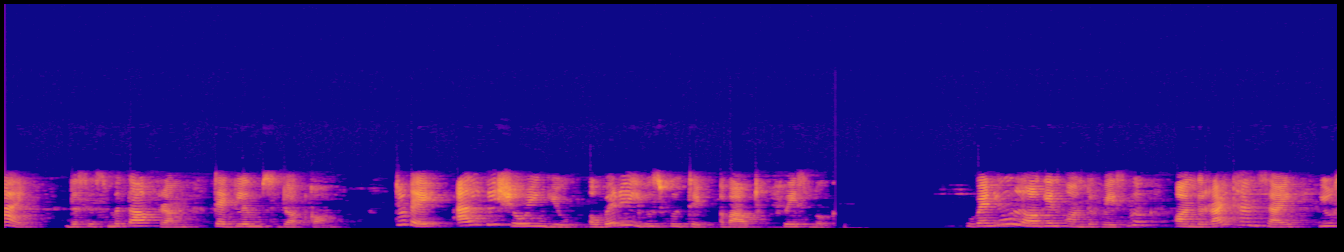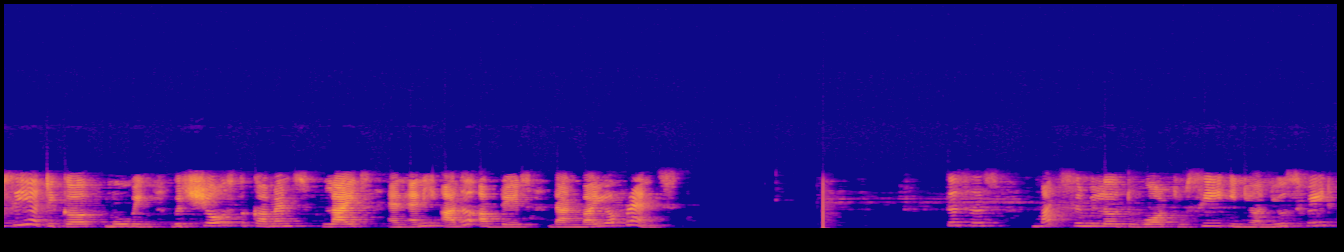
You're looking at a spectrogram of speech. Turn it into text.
Hi, this is Smita from techglimpse.com. Today I'll be showing you a very useful tip about Facebook. When you log in onto Facebook, on the right hand side you see a ticker moving which shows the comments, likes and any other updates done by your friends. This is much similar to what you see in your newsfeed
